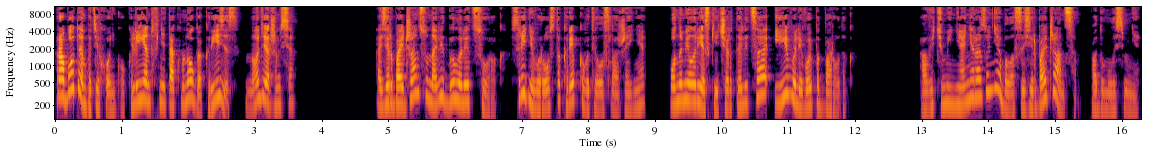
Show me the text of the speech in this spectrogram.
«Работаем потихоньку. Клиентов не так много, кризис, но держимся». Азербайджанцу на вид было лет сорок, среднего роста, крепкого телосложения. Он имел резкие черты лица и волевой подбородок. «А ведь у меня ни разу не было с азербайджанцем», — подумалось мне.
